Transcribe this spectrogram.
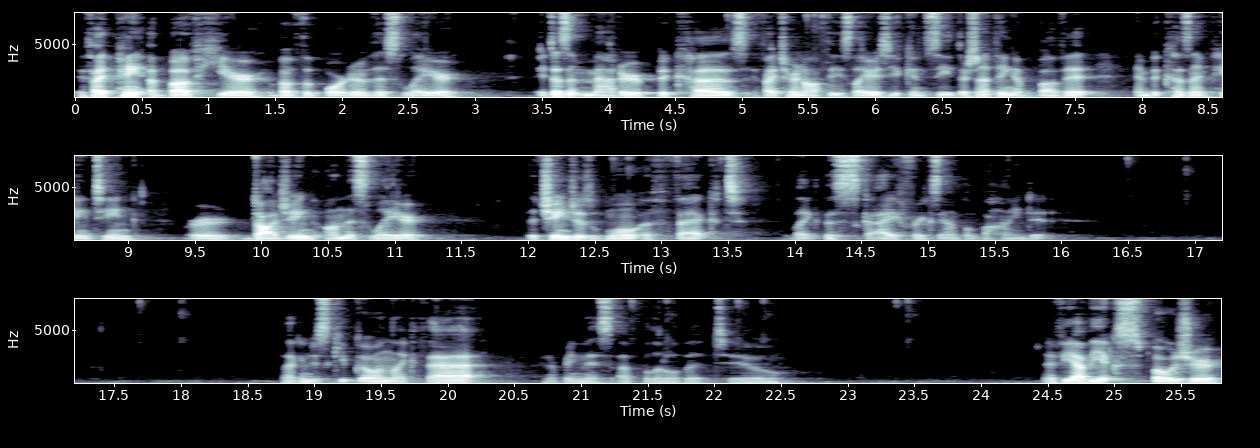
If I paint above here, above the border of this layer, it doesn't matter because if I turn off these layers, you can see there's nothing above it. And because I'm painting or dodging on this layer, the changes won't affect like the sky, for example, behind it. I can just keep going like that. I'm gonna bring this up a little bit too. And if you have the exposure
